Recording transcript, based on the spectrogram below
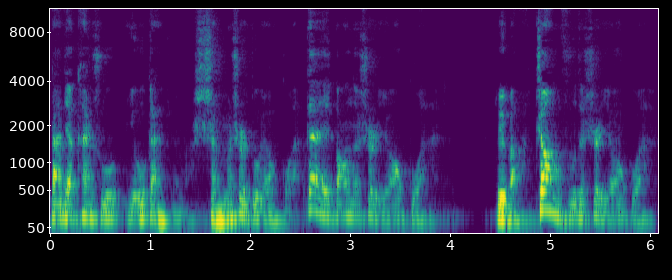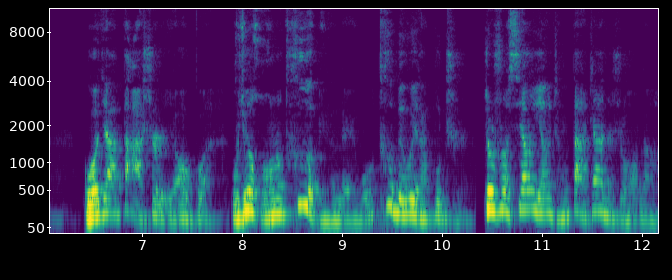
大家看书有感觉吗？什么事儿都要管，丐帮的事儿也要管，对吧？丈夫的事儿也要管。国家大事也要管，我觉得黄蓉特别的累，我特别为她不值。就是说襄阳城大战的时候呢，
